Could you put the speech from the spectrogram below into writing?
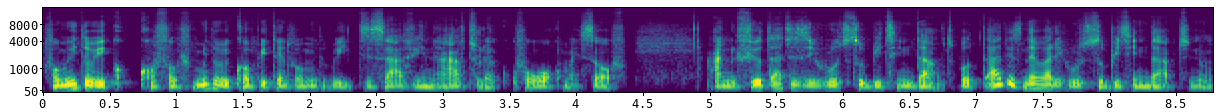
for me to be for me to be competent, for me to be deserving, I have to like overwork myself. And you feel that is the route to beating doubt. But that is never the route to beating doubt, you know.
